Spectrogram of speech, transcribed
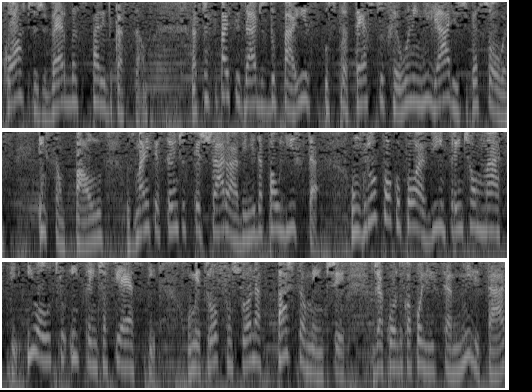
cortes de verbas para educação. Nas principais cidades do país, os protestos reúnem milhares de pessoas. Em São Paulo, os manifestantes fecharam a Avenida Paulista. Um grupo ocupou a via em frente ao MASP e outro em frente à Fiesp. O metrô funciona parcialmente. De acordo com a Polícia Militar,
